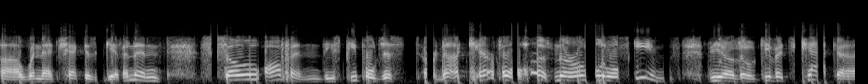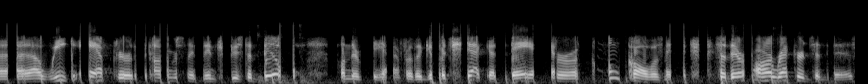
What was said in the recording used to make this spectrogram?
uh, when that check is given. And so often, these people just are not careful of their own little schemes. You know, they'll give a check uh, a week after the congressman introduced a bill on their behalf, or they'll give a check a day after a phone call was made. So there are records of this,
